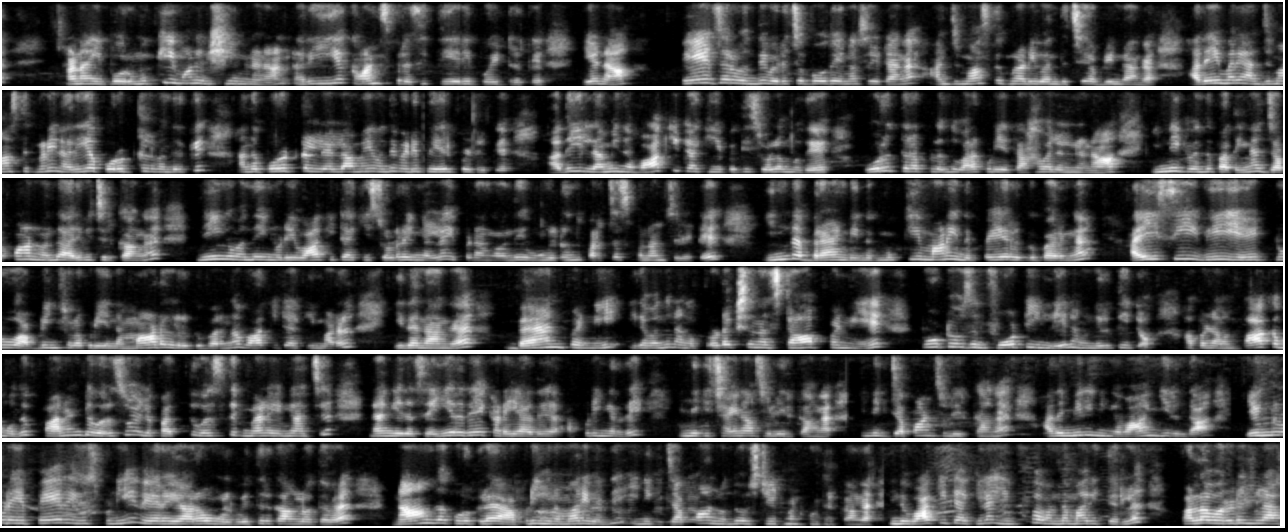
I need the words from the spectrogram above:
ஆனா இப்போ ஒரு முக்கியமான விஷயம் என்னன்னா நிறைய கான்ஸ்பிரசி தியரி போயிட்டு இருக்கு. ஏன்னா பேஜர் வந்து வெடிச்ச போது என்ன சொல்லிட்டாங்க? அஞ்சு மாசத்துக்கு முன்னாடி வந்துச்சு அப்படின்றாங்க. அதே மாதிரி அஞ்சு மாசத்துக்கு முன்னாடி நிறைய பொருட்கள் வந்திருக்கு. அந்த பொருட்கள் எல்லாமே வந்து வெடிப்பு ஏற்பட்டிருக்கு. அது இல்லாம இந்த வாக்கி டாக்கியை பத்தி சொல்லும் போது ஒரு தரப்புல இருந்து வரக்கூடிய தகவல் என்னன்னா இன்னைக்கு வந்து பாத்தீங்கன்னா ஜப்பான் வந்து அறிவிச்சிருக்காங்க. நீங்க வந்து எங்களுடைய வாக்கி டாக்கி சொல்றீங்கல்ல இப்ப நாங்க வந்து உங்கள்கிட்ட வந்து பர்ச்சேஸ் பண்ணோம்னு சொல்லிட்டு இந்த பிராண்ட் இந்த முக்கியமான இந்த பெயர் இருக்கு பாருங்க. ஐசிவி எயிட் டூ அப்படின்னு சொல்லக்கூடிய இந்த மாடல் இருக்கு பாருங்க வாக்கி டாக்கி மாடல் இதை நாங்கள் பேன் பண்ணி இதை வந்து நாங்கள் ப்ரொடக்ஷனை ஸ்டாப் பண்ணியே டூ தௌசண்ட் ஃபோர்டீன்லயே நாங்கள் நிறுத்திட்டோம். அப்போ நம்ம பார்க்கும்போது பன்னெண்டு வருஷம் இல்லை பத்து வருஷத்துக்கு மேலே என்னாச்சு? நாங்கள் இதை செய்யறதே கிடையாது அப்படிங்கிறதே இன்னைக்கு சைனா சொல்லியிருக்காங்க. இன்னைக்கு ஜப்பான் சொல்லியிருக்காங்க. அதே மீறி நீங்கள் வாங்கியிருந்தா எங்களுடைய பேரை யூஸ் பண்ணி வேற யாரோ உங்களுக்கு வித்துருக்காங்களோ தவிர நாங்கள் கொடுக்கல அப்படிங்கிற மாதிரி வந்து இன்னைக்கு ஜப்பான் வந்து ஒரு ஸ்டேட்மெண்ட் கொடுத்துருக்காங்க. இந்த வாக்கி டாக்கிலாம் இப்போ வந்த மாதிரி தெரியல. பல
